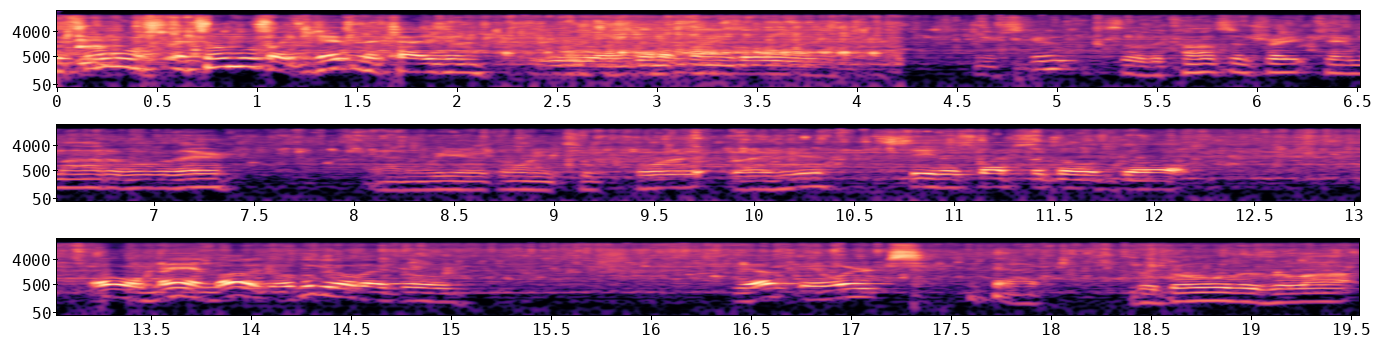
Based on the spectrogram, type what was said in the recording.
It's almost it's almost like hypnotizing. Ooh, I'm gonna find gold. You scoop. So the concentrate came out of over there, and we are going to pour it right here. Let's see, let's watch the gold go up. Oh man, a lot of gold. Look at all that gold. Yep, it works. The gold is a lot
